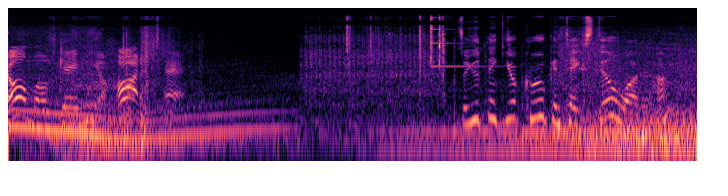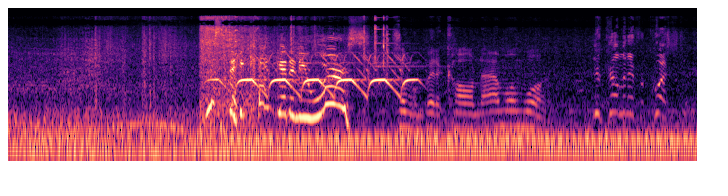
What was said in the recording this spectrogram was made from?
You almost gave me a heart attack. So you think your crew can take Stillwater, huh? This thing can't get any worse! Someone better call 911. You're coming in for questioning.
